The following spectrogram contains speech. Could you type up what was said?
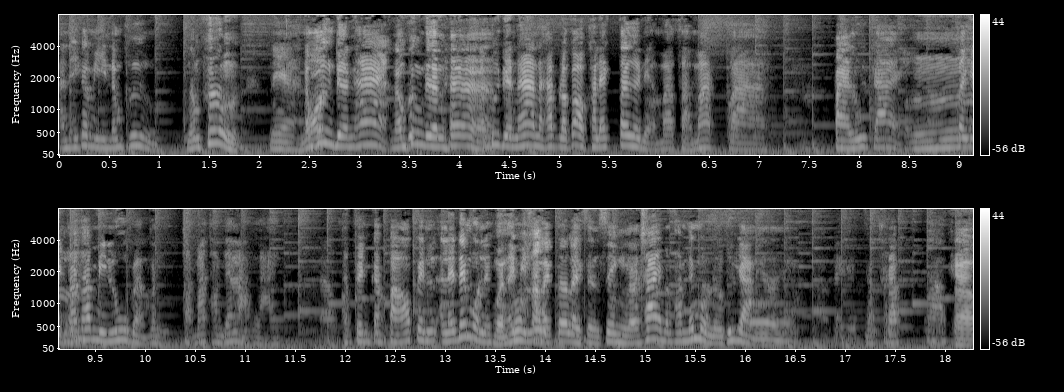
อันนี้ก็มีน้ำผึ้ง น้ำผึ้งเนี่ยน้ำผึ้งเดือนห้าน้ำผึ้งเดือนห้าน้ำผึ้งเดือนห้านะครับแล้วก็เอาคาแรคเตอร์เนี่ยมาสามารถมาแปลรูปได้อืมจะเห็นว่าถ้ามีรูปแบบมันสามารถทำได้หลากหลายแต่เป็นกระเป๋าเป็นอะไรได้หมดเลยเหมือนพวกรูคาปแรคเตอร์ไลเซนซิ่งนะใช่มันทำได้หมดเลยทุกอย่างเออนะครับ ครับ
